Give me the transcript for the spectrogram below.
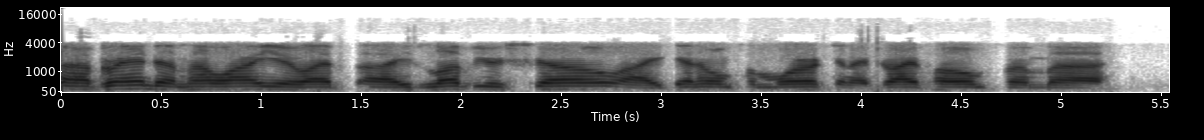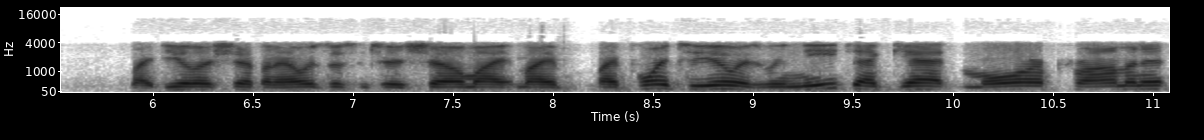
Uh, Brandon, how are you? I, I love your show. I get home from work and I drive home from uh, my dealership, and I always listen to your show. My my my point to you is we need to get more prominent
